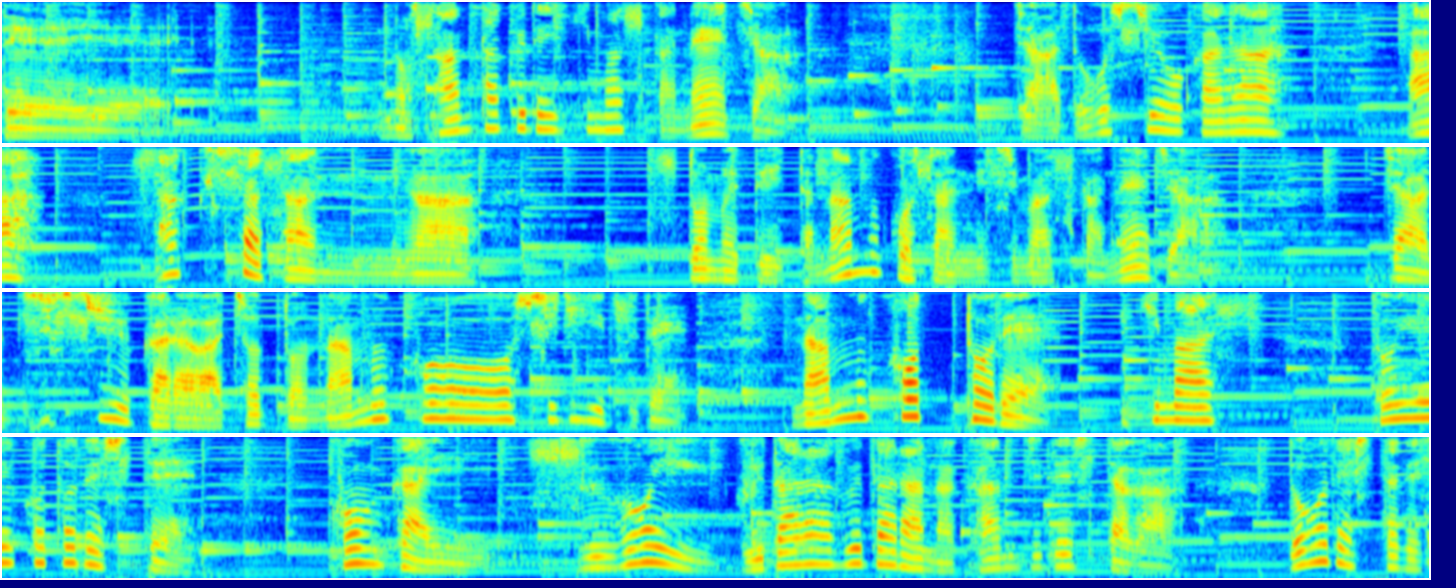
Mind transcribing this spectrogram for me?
での3択でいきますかね。じゃあ。じゃあどうしようかな。あ作者さんが勤めていたナムコさんにしますかね。じゃあ。じゃあ次週からはちょっとナムコシリーズでナムコットでいきます。ということでして今回すごいぐだらぐだらな感じでしたがどうでしたでし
